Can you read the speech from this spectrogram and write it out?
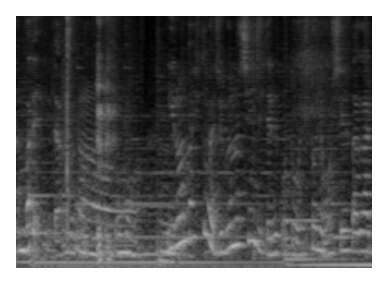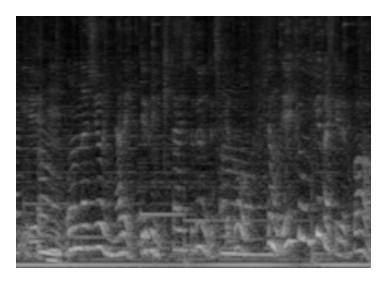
頑張れみたいな思う。うん。いろんな人は自分の信じてることを人に教えたがり、うん。同じようになれっていうふうに期待するんですけど、うん。でも影響を受けなければ、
